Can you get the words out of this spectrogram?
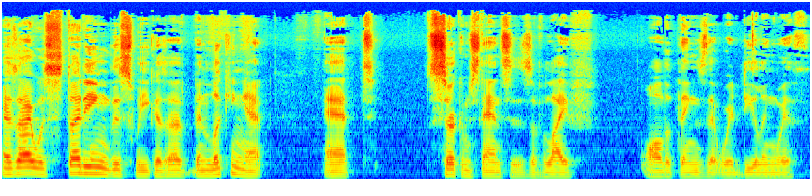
As i was studying this week as i've been looking at at circumstances of life, all the things that we're dealing with,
